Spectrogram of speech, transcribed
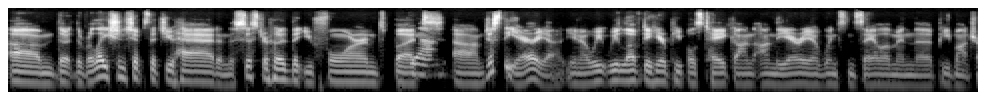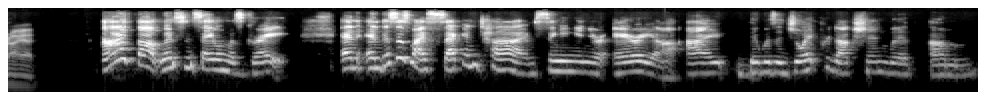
um, the, the relationships that you had and the sisterhood that you formed, but yeah. um, just the area, you know, we, we love to hear people's take on, on the area of Winston-Salem and the Piedmont Triad. I thought Winston-Salem was great. And, and this is my second time singing in your area. I there was a joint production with um,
